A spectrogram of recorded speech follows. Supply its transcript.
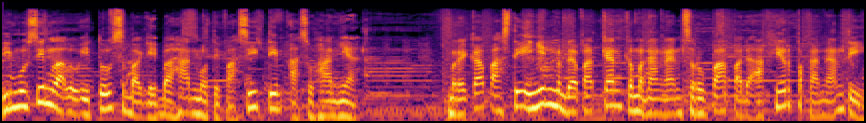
di musim lalu itu sebagai bahan motivasi tim asuhannya. Mereka pasti ingin mendapatkan kemenangan serupa pada akhir pekan nanti.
